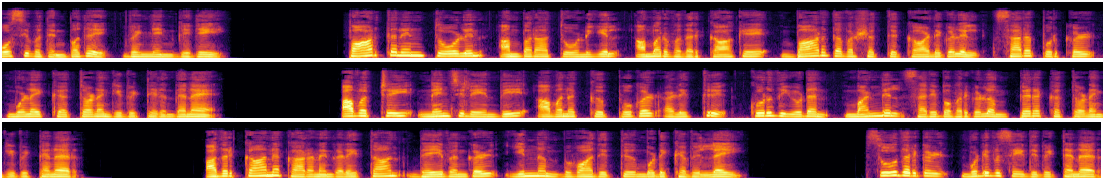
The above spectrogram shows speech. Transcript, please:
பொசிவதென்பது விண்ணின் விதி. பார்த்தனின் தோளின் அம்பரா தோணியில் அமர்வதற்காக பாரத வருஷத்து காடுகளில் சரப்புற்கள் முளைக்கத் தொடங்கிவிட்டிருந்தன. அவற்றை நெஞ்சிலேந்தி அவனுக்கு புகழ் அளித்து குருதியுடன் மண்ணில் சரிபவர்களும் பிறக்கத் தொடங்கிவிட்டனர். அதற்கான காரணங்களைத்தான் தெய்வங்கள் இன்னும் விவாதித்து முடிக்கவில்லை. சூதர்கள் முடிவு செய்துவிட்டனர்.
